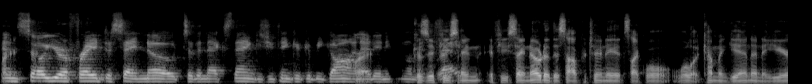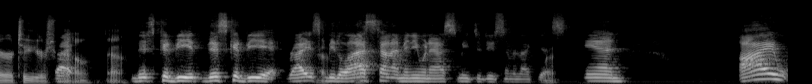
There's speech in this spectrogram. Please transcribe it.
Right. And so you're afraid to say no to the next thing because you think it could be gone right. at any moment. Because if you say if you say no to this opportunity, it's like, well, will it come again in a year or two years from now? Yeah. This could be this could be it, right? This could be the last time anyone asks me to do something like this. And I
